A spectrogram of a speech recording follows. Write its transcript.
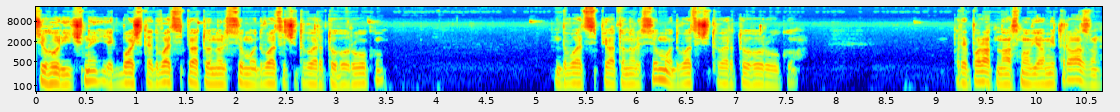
цьогорічний, як бачите, 25.07.24 року. 25.07.24 року. Препарат на основі амітразу.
